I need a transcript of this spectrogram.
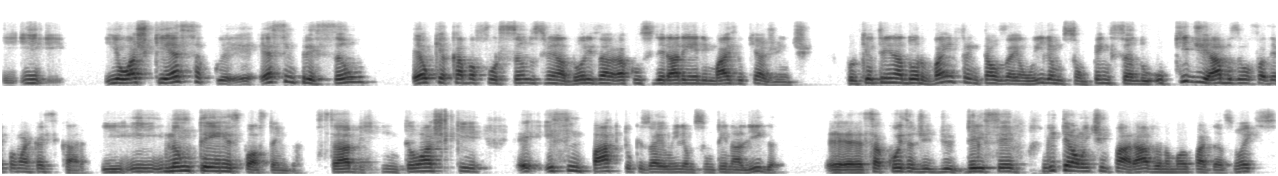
e, e eu acho que essa, essa impressão é o que acaba forçando os treinadores a, a considerarem ele mais do que a gente porque o treinador vai enfrentar o Zion Williamson pensando o que diabos eu vou fazer para marcar esse cara e, e, não tem resposta ainda, sabe? Então acho que esse impacto que o Zion Williamson tem na liga, é, essa coisa de, de dele ser literalmente imparável na maior parte das noites,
